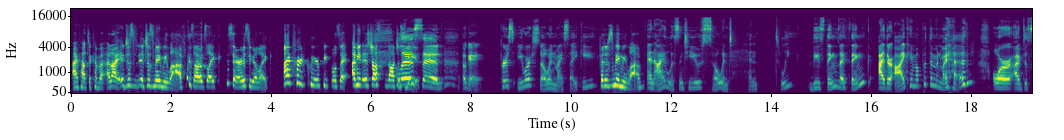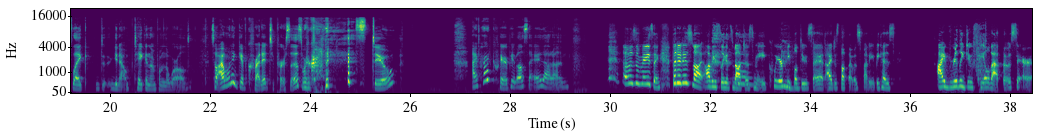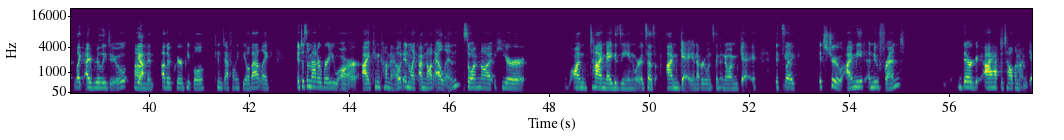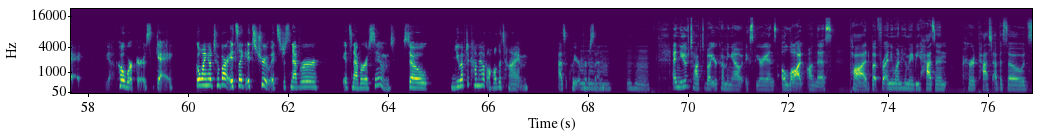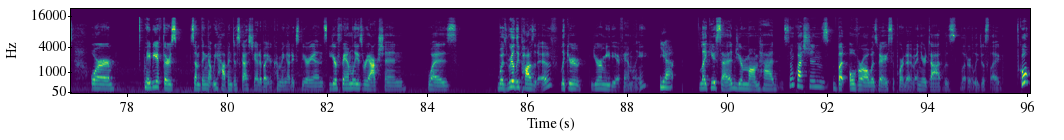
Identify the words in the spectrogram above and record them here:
I've had to come out, and I it just it just made me laugh because I was like, "Sarah's here." Like I've heard queer people say. I mean, it's just not just me, Listen. Okay. Pers, you are so in my psyche, but it just made me laugh. and I listen to you so intently. These things, I think, either I came up with them in my head, or I've just like, d- you know, taken them from the world. So I want to give credit to Persis where credit is due. I've heard queer people say that on That was amazing, but it is not. Obviously, it's not just me. Queer people do say it. I just thought that was funny because I really do feel that though, Sarah. Like I really do. Um, Yeah. And other queer people can definitely feel that. Like it doesn't matter where you are. I can come out and like I'm not Ellen, so I'm not here on Time magazine where it says I'm gay and everyone's gonna know I'm gay. It's Yeah. like it's true. I meet a new friend, they're I have to tell them I'm gay. Yeah. Coworkers, gay. going out to a bar. It's like it's true. It's just never it's never assumed. So you have to come out all the time as a queer person. mm-hmm And you've talked about your coming out experience a lot on this pod, but for anyone who maybe hasn't heard past episodes, or maybe if there's something that we haven't discussed yet about your coming out experience, your family's reaction was was really positive, like your your immediate family. Yeah. Like you said, your mom had some questions, but overall was very supportive, and your dad was literally just like, "Cool."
